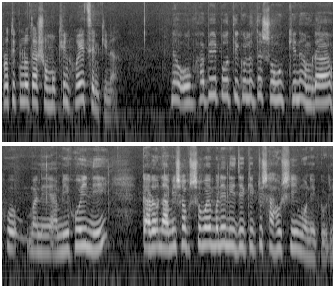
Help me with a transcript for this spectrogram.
প্রতিকূলতার সম্মুখীন হয়েছেন কি না, ওভাবে প্রতিকূলতার সম্মুখীন আমরা মানে আমি হইনি। কারণ আমি সবসময় মানে নিজেকে একটু সাহসী মনে করি।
